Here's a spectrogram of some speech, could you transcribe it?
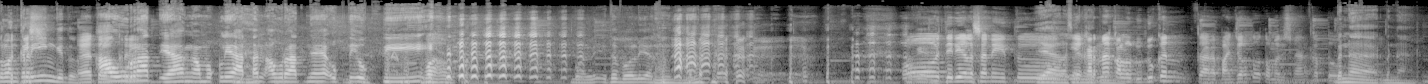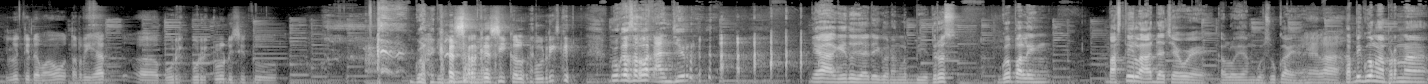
tulang Betis. kering gitu. Eh, tulang Aurat ya, nggak mau kelihatan auratnya ya ukti-ukti. kering. Wow. Boli itu boli ya. Oh, jadi alasannya itu. Iya, ya alasannya karena itu. kalau duduk kan cara panjang tuh otomatis ngangkat tuh. benar benar. Lu tidak mau terlihat eh, burik-burik lu di situ. Gue lagi Kasar ya. gak sih kalau burik? gue keselak anjir ya gitu jadi kurang lebih terus gue paling pastilah ada cewek kalau yang gue suka ya Iyalah. tapi gue nggak pernah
